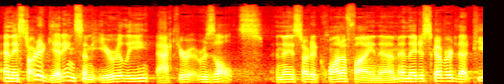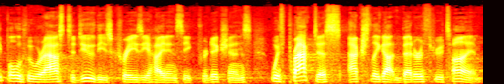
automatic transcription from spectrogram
And they started getting some eerily accurate results. And they started quantifying them, and they discovered that people who were asked to do these crazy hide and seek predictions, with practice, actually got better through time.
